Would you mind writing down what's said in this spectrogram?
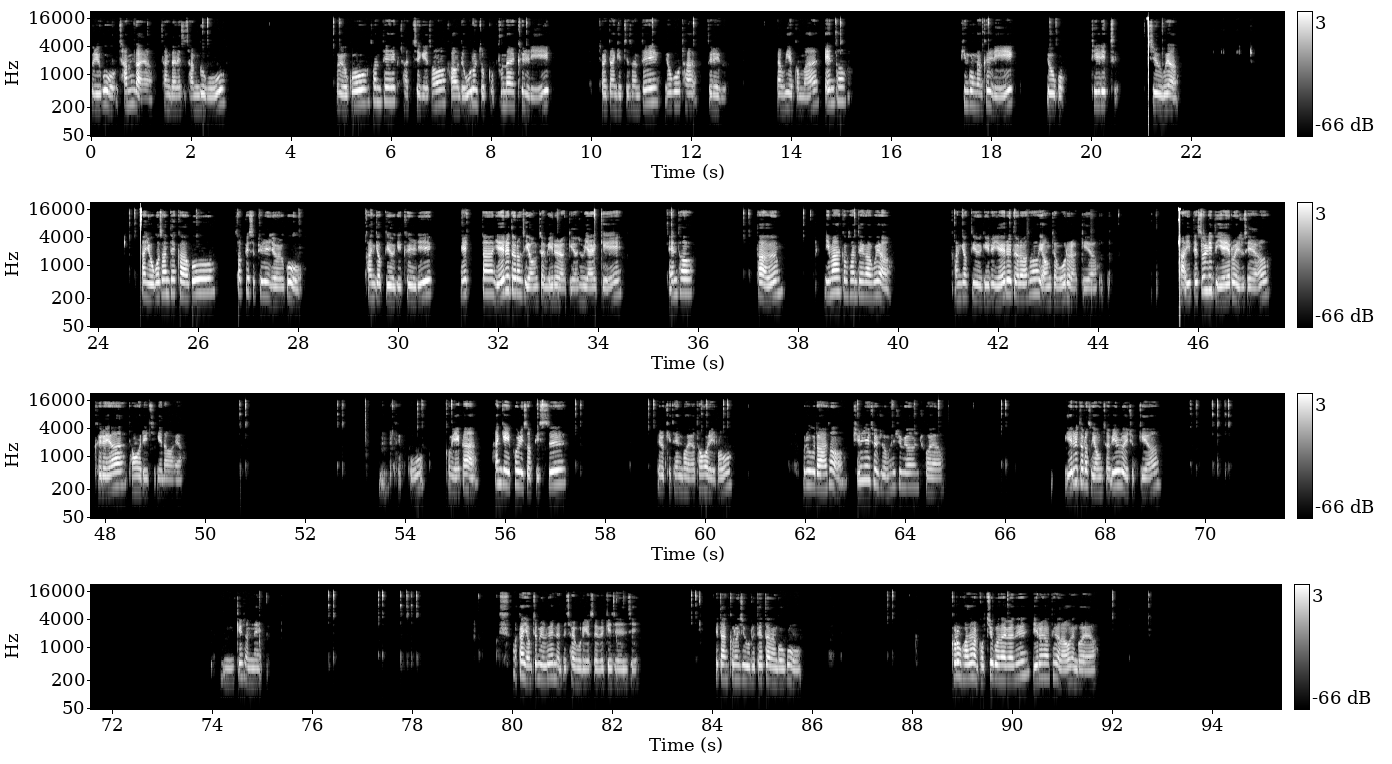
그리고 잠가요. 상단에서 잠그고 그리고 선택 좌측에서 가운데 오른쪽 거 분할 클릭 절단 개체 선택 요거 다 드래그. 딱 위에 것만. 엔터. 빈 공간 클릭. 요거. delete. 지우고요. 아, 요거 선택하고 surface fillet 열고 간격 띄우기 클릭. 일단 예를 들어서 0.1을 할게요. 좀 얇게 엔터 다음 이만큼 선택하고요. 간격 띄우기를 예를 들어서 0.5를 할게요. 아, 이때 solid yes로 해주세요. 그래야 덩어리지게 나와요. 음, 됐고. 그럼 얘가 한 개의 폴리 서피스 이렇게 된 거예요. 덩어리로. 그리고 나서 필릿을 좀 해주면 좋아요. 예를 들어서 0.1로 해줄게요. 음, 깨졌네. 아까 0.1로 했는데 잘 모르겠어요. 왜 깨지는지. 일단 그런 식으로 뗐다는 거고 그런 과정을 거치고 나면은 이런 형태가 나오는 거예요.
